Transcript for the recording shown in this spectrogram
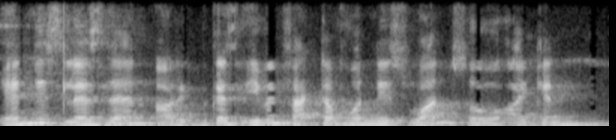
n is less than or because even fact of 1 is 1, so I can,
